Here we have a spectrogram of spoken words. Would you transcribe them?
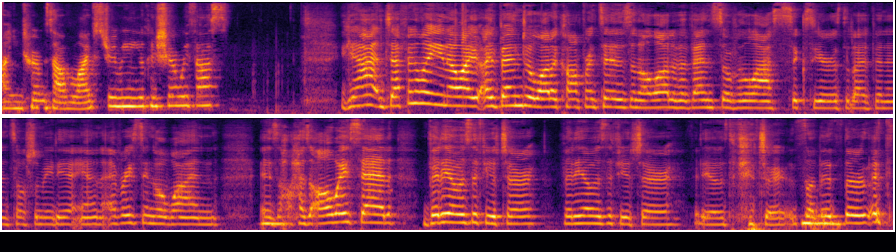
uh, in terms of live streaming you can share with us. Yeah, definitely. You know, I, I've been to a lot of conferences and a lot of events over the last six years that I've been in social media, and every single one is mm-hmm. has always said video is the future, video is the future, video is the future. So mm-hmm. there, it's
